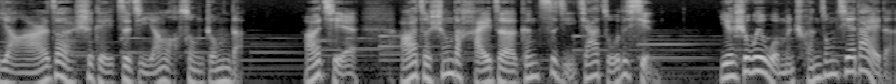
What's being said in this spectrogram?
养儿子是给自己养老送终的。而且，儿子生的孩子跟自己家族的姓，也是为我们传宗接代的，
